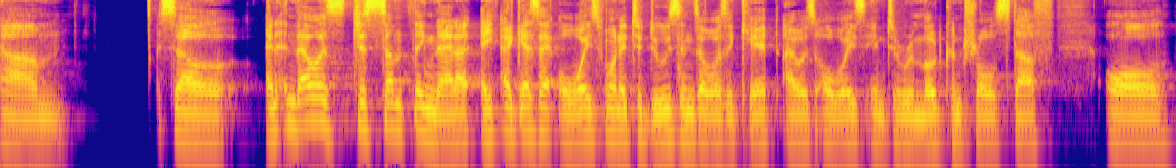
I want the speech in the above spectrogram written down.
um, so, and, and that was just something that I, I guess I always wanted to do since I was a kid. I was always into remote control stuff all,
